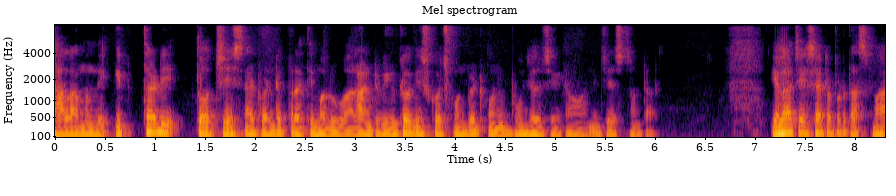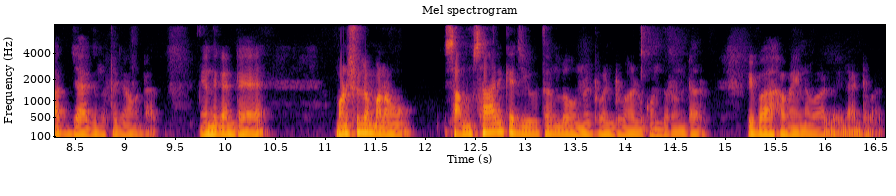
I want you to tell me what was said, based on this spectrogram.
చాలామంది ఇత్తడితో చేసినటువంటి ప్రతిమలు అలాంటివి ఇంట్లో తీసుకొచ్చుకొని పెట్టుకొని పూజలు చేయడం అన్నీ చేస్తుంటారు. ఇలా చేసేటప్పుడు తస్మాత్ జాగ్రత్తగా ఉండాలి. ఎందుకంటే మనుషులు మనం సంసారిక జీవితంలో ఉన్నటువంటి వాళ్ళు కొందరు ఉంటారు. వివాహమైన వాళ్ళు ఇలాంటి వాళ్ళు.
